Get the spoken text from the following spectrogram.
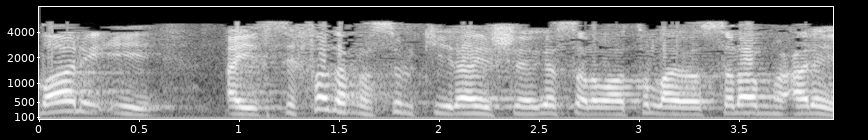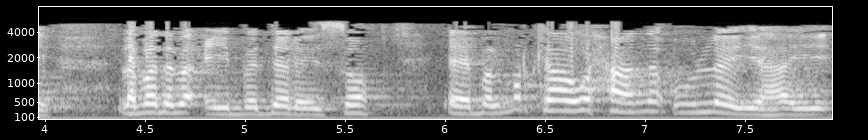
daari ay sifada rasuulka ilaahay sheegay salawaat ullahi wasalaamu caleyh labadaba ay bedeleyso bal markaa waxaana uu leeyahay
